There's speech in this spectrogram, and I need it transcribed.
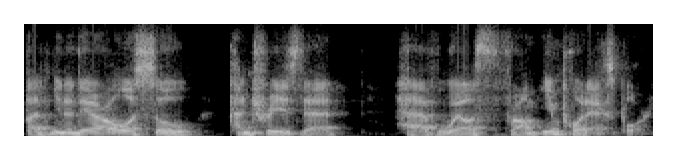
But you know there are also countries that have wealth from import export,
